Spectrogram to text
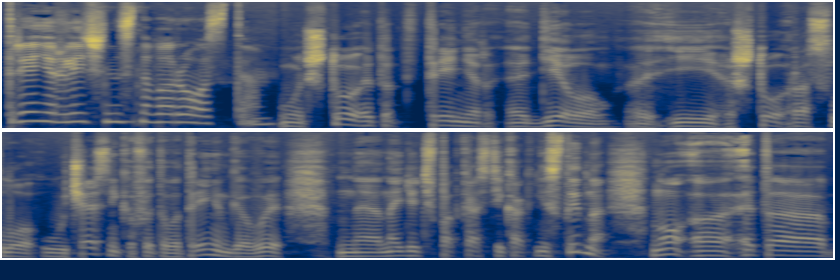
Тренер личностного роста. Вот что этот тренер э, делал э, и что росло у участников этого тренинга, вы э, найдете в подкасте «Как не стыдно». Но это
